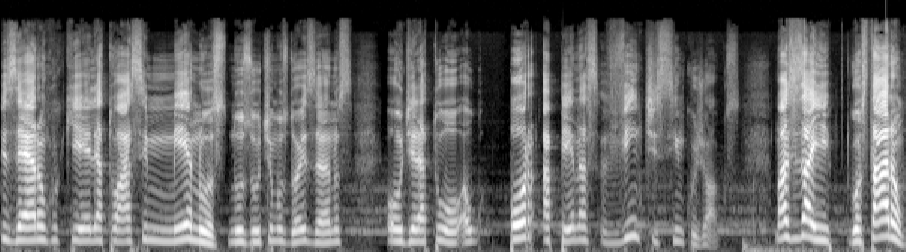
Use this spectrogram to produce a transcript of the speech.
fizeram com que ele atuasse menos nos últimos dois anos, onde ele atuou por apenas 25 jogos. Mas isso aí, gostaram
